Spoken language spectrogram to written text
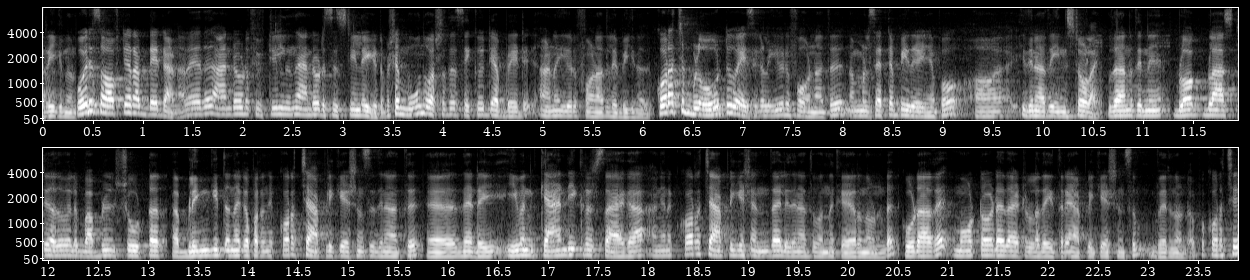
അറിയിക്കുന്നുണ്ട്. ഒരു സോഫ്റ്റ്വെയർ അപ്ഡേറ്റ് ആണ്. അതായത് ആൻഡ്രോയിഡ് ഫിഫ്റ്റിയിൽ നിന്ന് ആൻഡ്രോയിഡ് സിക്സ്റ്റീനിലേക്ക് കിട്ടും പക്ഷേ മൂന്ന് വർഷത്തെ സെക്യൂരിറ്റി അപ്ഡേറ്റ് ആണ് ഈ ഒരു ഫോണിനകത്ത് ലഭിക്കുന്നത്. കുറച്ച് ബ്ലോട്ട് വൈസുകൾ ഈ ഒരു ഫോണിനകത്ത് നമ്മൾ സെറ്റപ്പ് ചെയ്ത് കഴിഞ്ഞപ്പോൾ ഇതിനകത്ത് ഇൻസ്റ്റാൾ ആയി. ഉദാഹരണത്തിന് ബ്ലോക്ക് ബ്ലാസ്റ്റ് അതുപോലെ ബബിൾ ഷൂട്ടർ ബ്ലിങ്കിറ്റ് എന്നൊക്കെ പറഞ്ഞ് കുറച്ച് ആപ്ലിക്കേഷൻസ് ഇതിനകത്ത് ഈവൻ ക്യാൻഡി ക്രഷ് സാഗ അങ്ങനെ കുറച്ച് ആപ്ലിക്കേഷൻ എന്തായാലും ഇതിനകത്ത് വന്ന് കയറുന്നുണ്ട് കൂടാതെ മോട്ടോയുടേതായിട്ടുള്ളത് ഇത്രയും ആപ്ലിക്കേഷൻസും വരുന്നുണ്ട്. അപ്പോൾ കുറച്ച്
